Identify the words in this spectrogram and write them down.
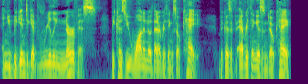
and you begin to get really nervous because you want to know that everything's okay. Because if everything isn't okay,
